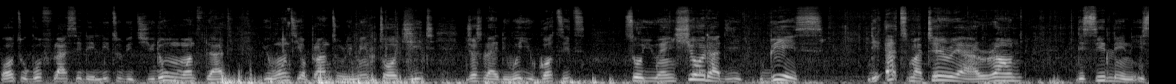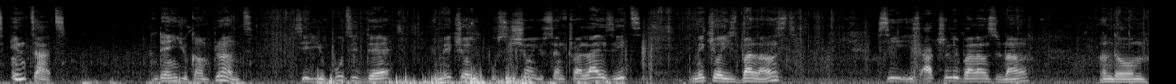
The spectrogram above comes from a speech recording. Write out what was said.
or to go flaccid a little bit. You don't want that. You want your plant to remain turgid just like the way you got it. So you ensure that the base the earth material around the seedling is intact then you can plant. See you put it there you make sure you position you centralize it make sure it's balanced. See it's actually balanced now. And um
